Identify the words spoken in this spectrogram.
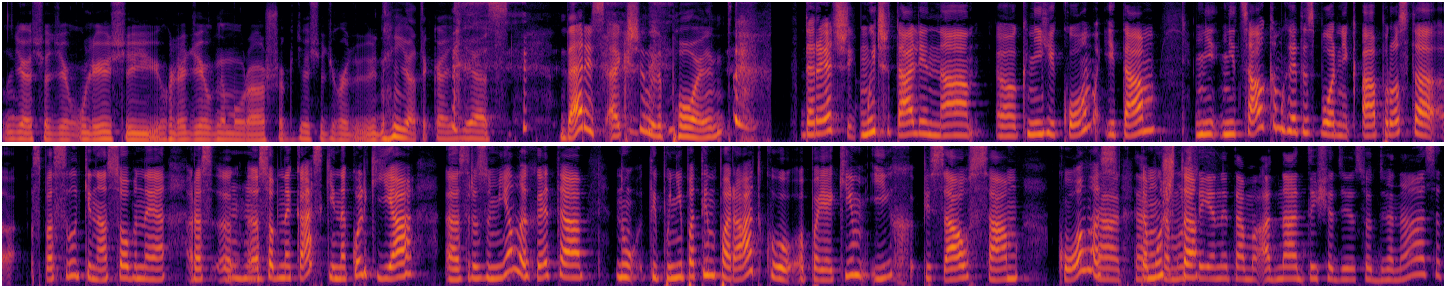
я сядзеў у лесе і глядзеў на мурашак 10 гадзін я такая yes that is actually the point Дарэчы мы чыталі на э, кнігі ком і там не, не цалкам гэты зборнік а просто спасылкі на асобныя раз, Мгм. асобныя казкі наколькі я э, зразумела гэта ну тыпу не па тым парадку па якім іх пісаў сам колас Так, так, тому потому что что яны там одна 1912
